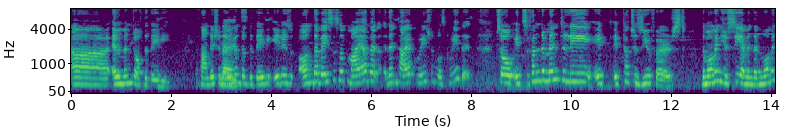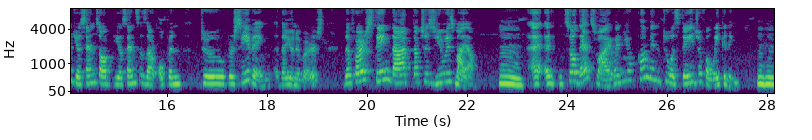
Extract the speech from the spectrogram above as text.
uh, element of the Devi. The foundation right. element of the Devi. It is on the basis of Maya that the entire creation was created. So it's fundamentally it it touches you first. The moment you see, I mean, the moment your sense of your senses are open to perceiving the universe, the first thing that touches you is Maya. Mm. And, and, so that's why when you come into a stage of awakening, mm-hmm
